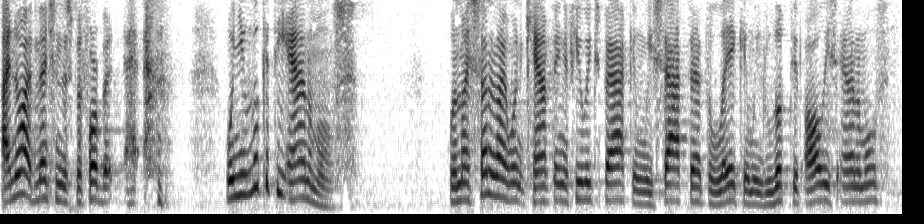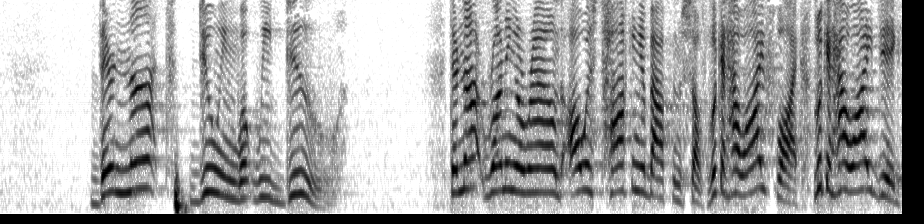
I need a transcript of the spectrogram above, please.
I know I've mentioned this before, but when you look at the animals, when my son and I went camping a few weeks back and we sat there at the lake and we looked at all these animals, they're not doing what we do. They're not running around always talking about themselves. Look at how I fly. Look at how I dig.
